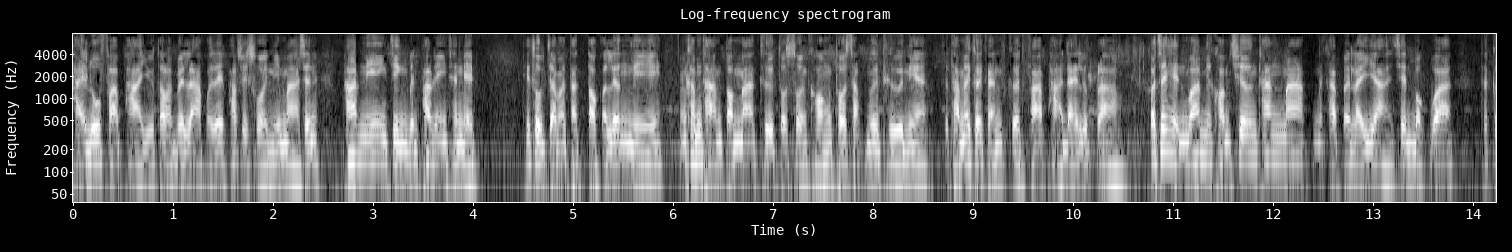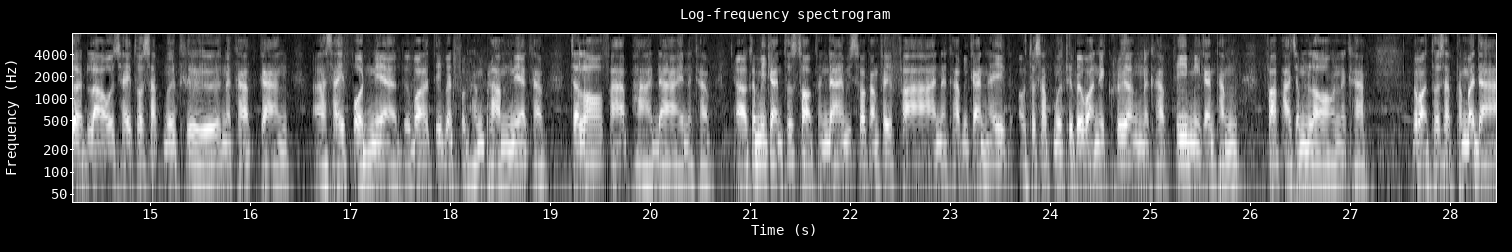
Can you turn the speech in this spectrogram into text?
ถ่ายรูปฟ้าผ่าอยู่ตลอดเวลากว่าจะได้ภาพสวยๆนี้มาฉะนั้นภาพนี้จริงๆเป็นภาพในอินเทอร์เน็ตที่ถูกจับมาตัดต่อกับเรื่องนี้งั้นคำถามต่อมาคือตัวส่วนของโทรศัพท์มือถือเนี่ยจะทำให้เกิดการเกิดฟ้าผ่าได้หรือเปล่า ก็จะเห็นว่ามีความเชื่อข้างมากนะครับหลายๆอย่าง เช่นบอกว่าถ้าเกิดเราใช้โทรศัพท์มือถือนะครับกลางสายฝนเนี่ยหรือว่าที่เป็นฝนพรำๆเนี่ยครับจะล่อฟ้าผ่าได้นะครับก็มีการทดสอบทางด้านวิศวกรรมไฟฟ้านะครับมีการให้เอาโทรศัพท์มือถือไปวางในเครื่องนะครับที่มีการทำฟ้าผ่าจำลองนะครับระหว่างโทรศัพท์ธรรมดา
